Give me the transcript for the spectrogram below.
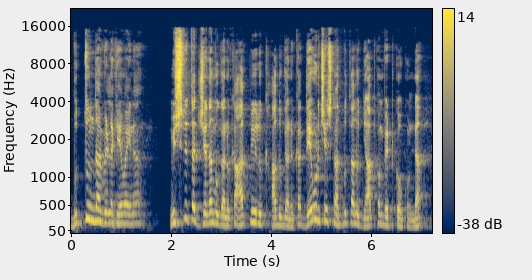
బుద్ధి ఉందా వీళ్ళకి ఏమైనా మిశ్రిత జనము గనుక ఆత్మీయులు కాదు గనుక దేవుడు చేసిన అద్భుతాలు జ్ఞాపకం పెట్టుకోకుండా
